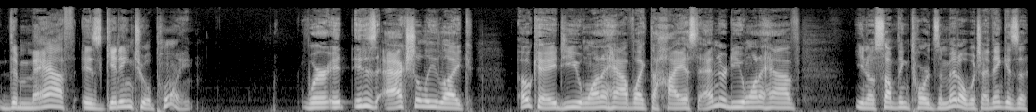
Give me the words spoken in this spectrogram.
The math is getting to a point where it, it is actually like, okay, do you want to have like the highest end or do you want to have, you know, something towards the middle, which I think is a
